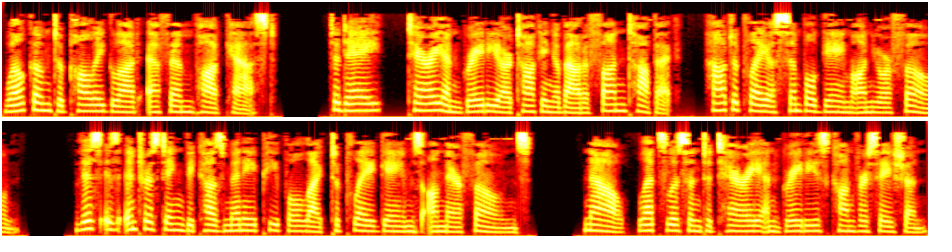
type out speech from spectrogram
Welcome to Polyglot FM podcast. Today, Terry and Grady are talking about a fun topic how to play a simple game on your phone. This is interesting because many people like to play games on their phones. Now, let's listen to Terry and Grady's conversation.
